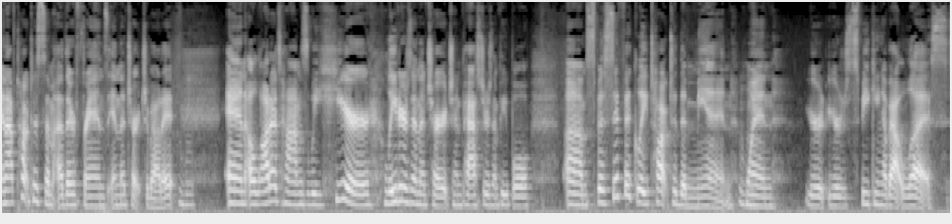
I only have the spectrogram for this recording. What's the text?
and I've talked to some other friends in the church about it. Mm-hmm. And a lot of times we hear leaders in the church and pastors and people um, specifically talk to the men mm-hmm. when you're you're speaking about lust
